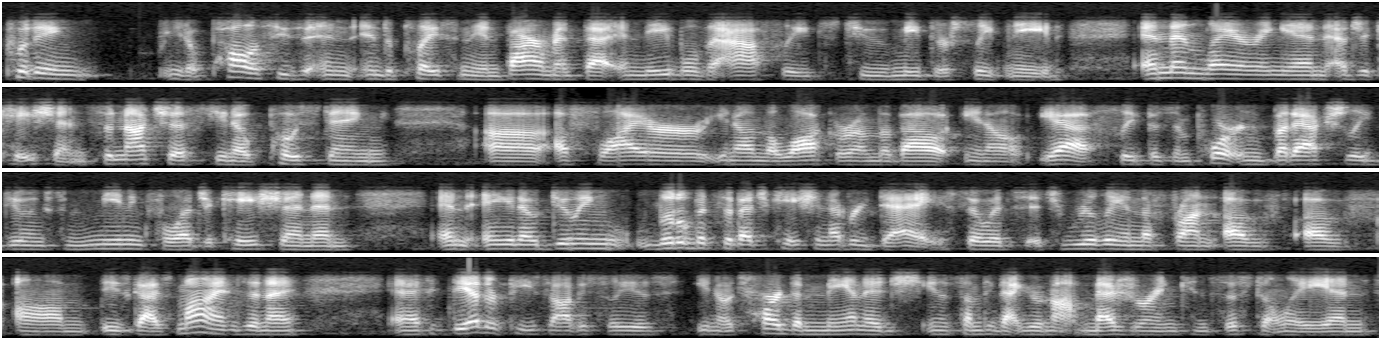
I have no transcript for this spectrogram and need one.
putting you know policies in, into place in the environment that enable the athletes to meet their sleep need, and then layering in education. So not just you know posting uh, a flyer you know in the locker room about you know yeah sleep is important, but actually doing some meaningful education and and, and you know doing little bits of education every day. So it's it's really in the front of of um, these guys' minds, and I. And I think the other piece, obviously, is you know it's hard to manage you know something that you're not measuring consistently. And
